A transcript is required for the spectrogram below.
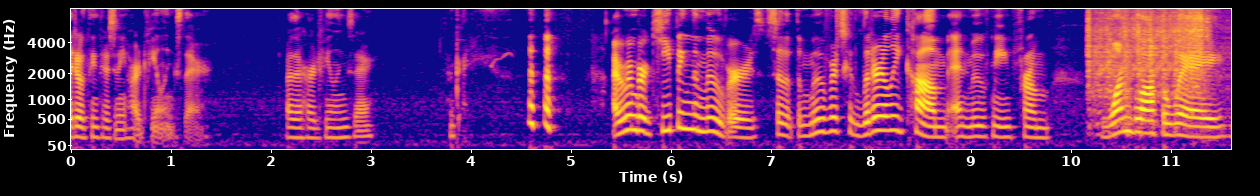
I don't think there's any hard feelings there. Are there hard feelings there? Okay. I remember keeping the movers so that the movers could literally come and move me from one block away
